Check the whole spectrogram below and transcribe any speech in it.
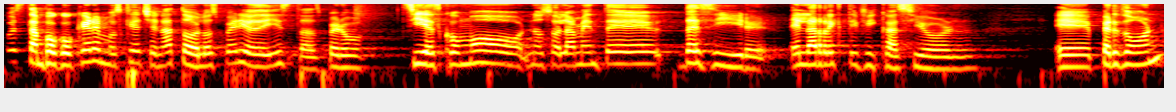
Pues tampoco queremos que echen a todos los periodistas, pero sí es como no solamente decir en la rectificación, eh, perdón,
